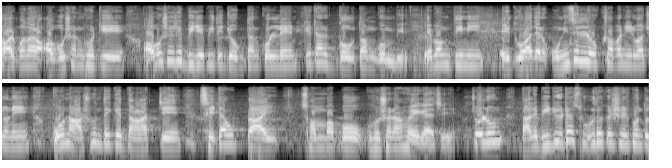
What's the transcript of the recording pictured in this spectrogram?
জল্পনার অবসান ঘটিয়ে অবশেষে বিজেপিতে যোগদান করলেন ক্রিকেটার গৌতম গম্ভীর। এবং তিনি এই দু হাজার উনিশের লোকসভা নির্বাচনে কোন আসন থেকে দাঁড়াচ্ছে সেটাও প্রায় সম্ভাব্য ঘোষণা হয়ে গেছে। চলুন তাহলে ভিডিওটা শুরু থেকে শেষ পর্যন্ত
